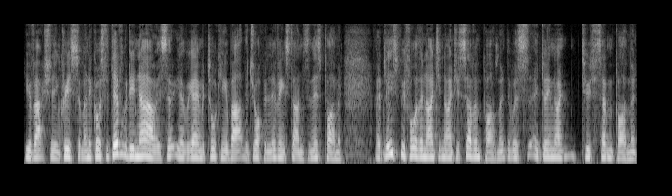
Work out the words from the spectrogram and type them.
you've actually increased them? And of course, the difficulty now is that, you know, again, we're talking about the drop in living standards in this parliament. At least before the 1997 parliament, there was, uh, during the 2007 parliament,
